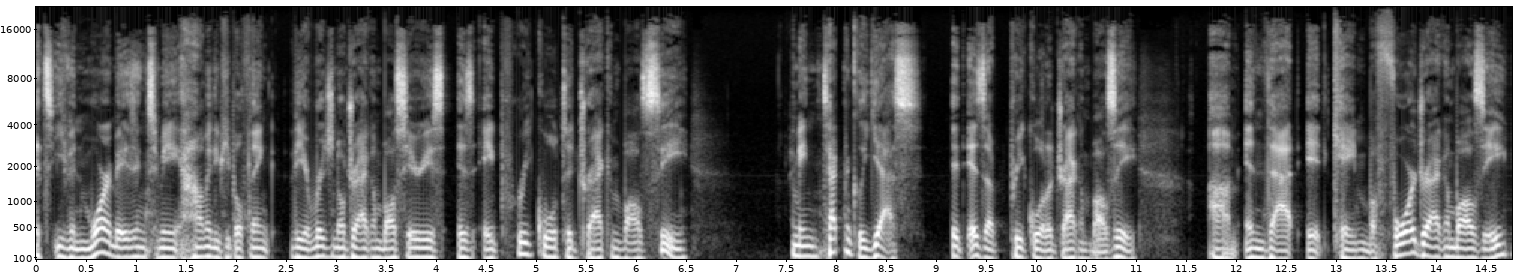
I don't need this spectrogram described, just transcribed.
it's even more amazing to me how many people think the original Dragon Ball series is a prequel to Dragon Ball Z. I mean, technically, yes, it is a prequel to Dragon Ball Z, um, in that it came before Dragon Ball Z,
